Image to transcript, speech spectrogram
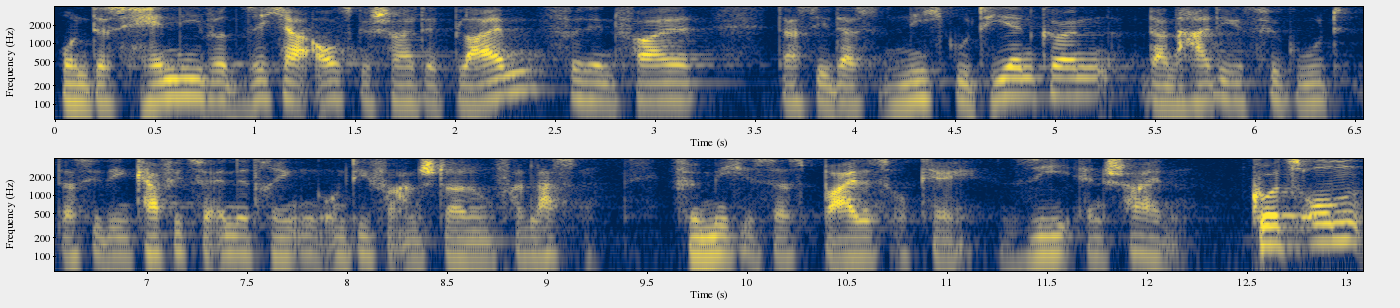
Und das Handy wird sicher ausgeschaltet bleiben für den Fall, dass Sie das nicht gutieren können, dann halte ich es für gut, dass Sie den Kaffee zu Ende trinken und die Veranstaltung verlassen. Für mich ist das beides okay. Sie entscheiden. Kurzum,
